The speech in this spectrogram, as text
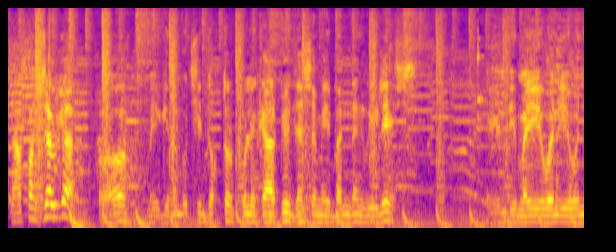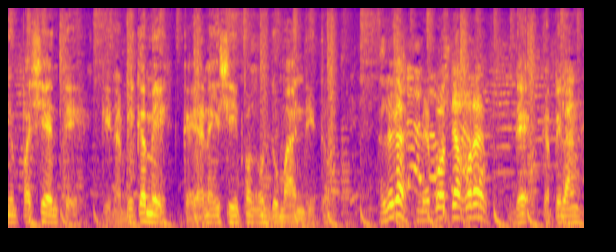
Napasyal ka. oo, may ginamot si Dr. Policarpio dyan sa may bandang riles. Eh, hindi may iwan-iwan yung pasyente. Ginabi kami, kaya naisipan kong dumaan dito. Halika, may bote ako rin. Hindi, kape lang.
